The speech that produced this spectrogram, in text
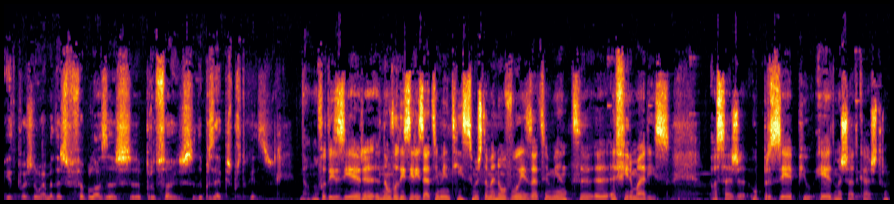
e depois não é uma das fabulosas produções de presépios portugueses. Não, não vou dizer, não vou dizer exatamente isso, mas também não vou exatamente uh, afirmar isso. Ou seja, o presépio é de Machado Castro,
